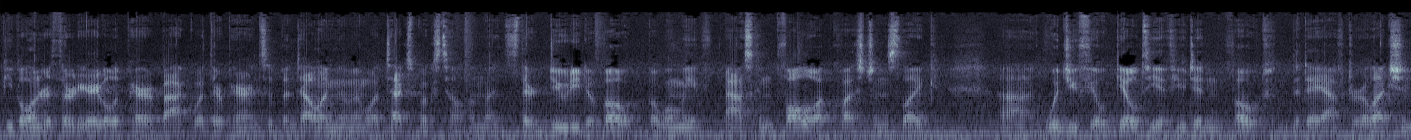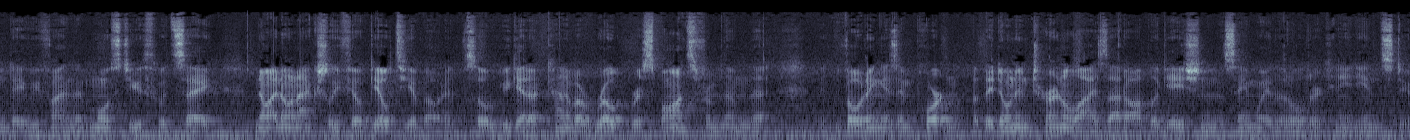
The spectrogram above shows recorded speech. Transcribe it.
People under 30 are able to parrot back what their parents have been telling them and what textbooks tell them. It's their duty to vote. But when we ask them follow up questions like, uh, would you feel guilty if you didn't vote the day after election day, we find that most youth would say, no, I don't actually feel guilty about it. So we get a kind of a rote response from them that voting is important, but they don't internalize that obligation in the same way that older Canadians do.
